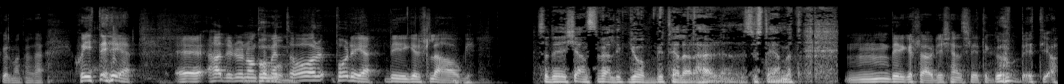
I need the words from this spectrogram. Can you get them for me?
skulle man kunna säga. Skit i det! Eh, hade du någon Boom. kommentar på det, Birger Schlaug? Så det känns väldigt gubbigt hela det här eh, systemet. Mm, Birger Schlaug, det känns lite gubbigt, ja.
